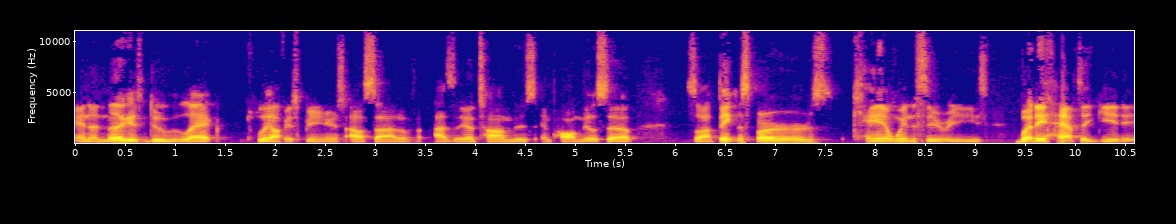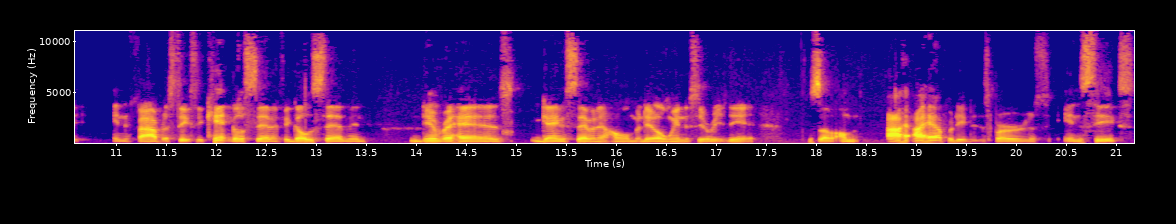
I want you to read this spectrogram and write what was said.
and the Nuggets do lack playoff experience outside of Isaiah Thomas and Paul Millsap. So I think the Spurs can win the series, but they have to get it in five or six. It can't go seven. If it goes seven, Denver has game seven at home and they'll win the series then. So um, I, I have predicted the Spurs in six.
